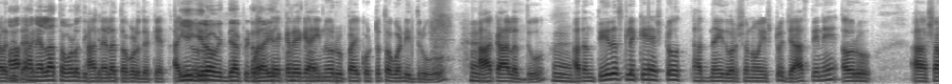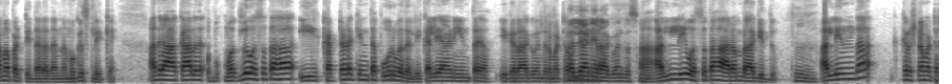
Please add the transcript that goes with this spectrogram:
ಕಳೆದಿದ್ದಾರೆ ನೆಲ ತಗೊಳ್ಳೋದಿಕ್ಕೆ. ಆ ನೆಲ ತಗೊಳ್ಳೋದಕ್ಕೆ ಈಗಿರೋ ವಿದ್ಯಾಪೀಠದ ಒಂದು ಎಕರೆಗೆ ಐನೂರು ರೂಪಾಯಿ ಕೊಟ್ಟು ತಗೊಂಡಿದ್ರು ಆ ಕಾಲದ್ದು. ಅದನ್ನ ತೀರಿಸ್ಲಿಕ್ಕೆ ಎಷ್ಟೋ ಹದಿನೈದು ವರ್ಷನೋ ಎಷ್ಟು ಜಾಸ್ತಿನೇ ಅವರು ಶ್ರಮ ಪಟ್ಟಿದ್ದಾರೆ ಅದನ್ನ ಮುಗಿಸ್ಲಿಕ್ಕೆ. ಅಂದ್ರೆ ಆ ಕಾಲದ ಮೊದಲು ಹೊಸತಃ ಈ ಕಟ್ಟಡಕ್ಕಿಂತ ಪೂರ್ವದಲ್ಲಿ ಕಲ್ಯಾಣಿ ಅಂತ ಈಗ ರಾಘವೇಂದ್ರ ಮಠ ಕಲ್ಯಾಣಿ ರಾಘವೇಂದ್ರ ಅಲ್ಲಿ ಹೊಸತಃ ಆರಂಭ ಆಗಿದ್ದು. ಅಲ್ಲಿಂದ ಕೃಷ್ಣ ಮಠ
